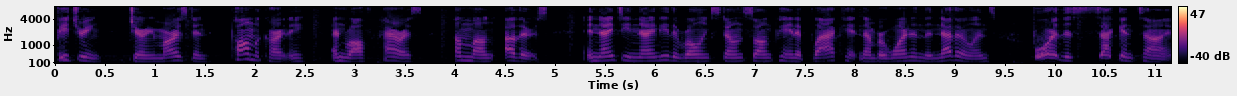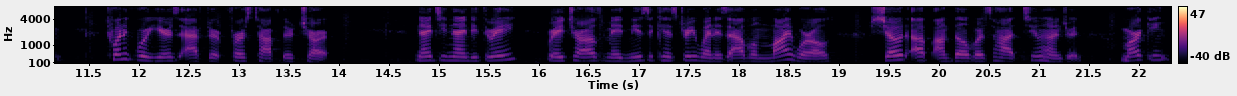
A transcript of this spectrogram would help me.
featuring Gerry Marsden, Paul McCartney, and Rolf Harris, among others. In 1990, the Rolling Stones song Paint It Black hit number one in the Netherlands for the second time, 24 years after it first topped their chart. 1993, Ray Charles made music history when his album My World showed up on Billboard's Hot 200, marking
